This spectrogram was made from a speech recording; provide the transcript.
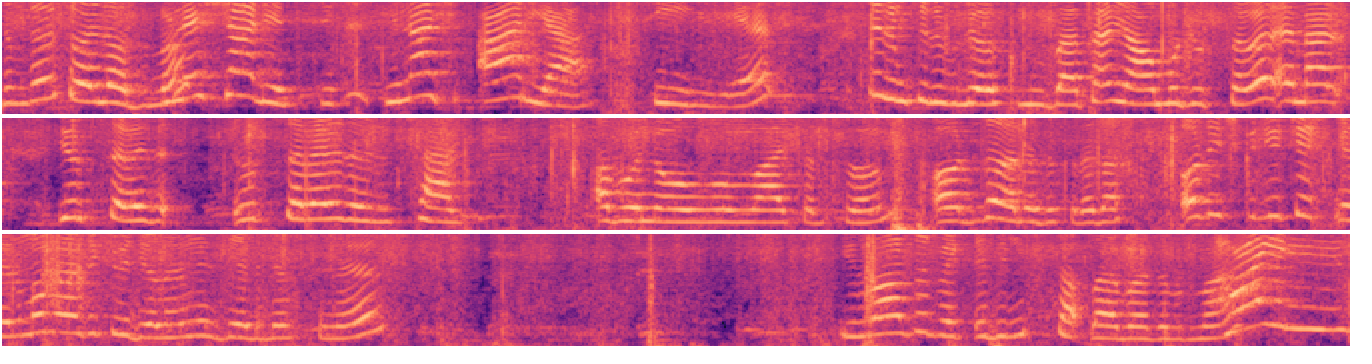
filmde söyle adını. Güneş Arya'sı, Güneş Arya TV. Benimkini biliyorsunuz zaten. Yağmur Yurtsever. Emel Yurtsever, Yurtsever'e de lütfen abone olun, like atın. Orada da arada sırada. Orada hiç video çekmiyorum ama oradaki videolarımı izleyebilirsiniz. Yıllardır beklediğimiz kitaplar bu arada bunlar. Hayır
